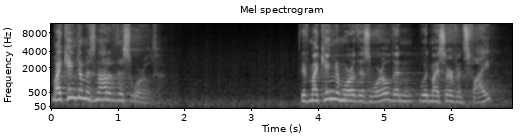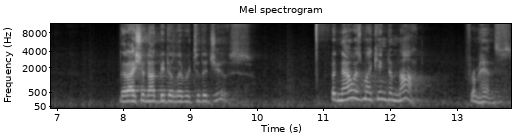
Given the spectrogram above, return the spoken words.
My kingdom is not of this world. If my kingdom were of this world, then would my servants fight, that I should not be delivered to the Jews. But now is my kingdom not from hence.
